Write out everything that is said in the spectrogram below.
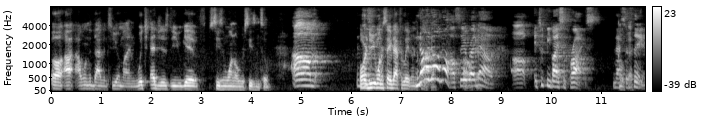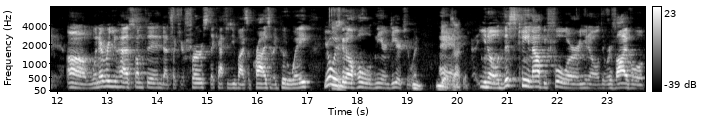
Uh, I, I want to dive into your mind. Which edges do you give season one over season two, Um, or do you want to save that for later? In the No, podcast? no, no. I'll say it Oh, right okay. now. Uh, it took me by surprise. That's the thing. Um, whenever you have something that's like your first that catches you by surprise in a good way, you're always Mhm. gonna hold near and dear to it. Yeah, And, exactly. You know, this came out before you know the revival of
